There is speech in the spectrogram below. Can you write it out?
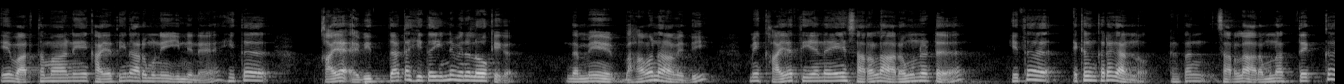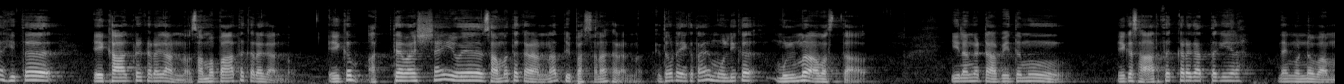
ඒ වර්තමානයේ කය තියෙන අරමුණේ ඉන්නේ නැහැ. හිත කය ඇවිද්දට හිත ඉන්නේ වෙන ලෝකෙක. දැන් මේ භාවනාවේදී මේ කය තියෙන ඒ සරල අරමුණට හිත එකඟ කරගන්නවා. නැත්නම් සරල අරමුණත් එක්ක හිත ඒකාග්‍ර කරගන්නවා. සමපාත කරගන්නවා. ඒක අත්‍යවශ්‍යයි ඔය සමත කරන්නත් විපස්සනා කරන්නත්. එතකොට ඒක තමයි මූලික මුල්ම අවස්ථාව. ඊළඟට අපි හිතමු ඒක සාර්ථක කරගත්ත කියලා. දැන් ඔන්න වම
